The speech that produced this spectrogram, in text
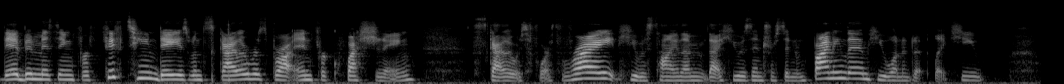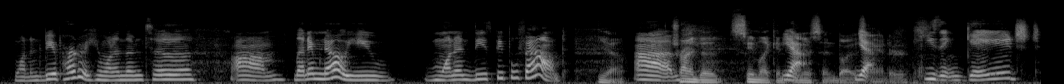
they had been missing for 15 days when Skylar was brought in for questioning. Skylar was forthright. He was telling them that he was interested in finding them. He wanted to like he wanted to be a part of it. He wanted them to um let him know he wanted these people found. Yeah. Um Trying to seem like an yeah. innocent yeah. bystander. He's engaged.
